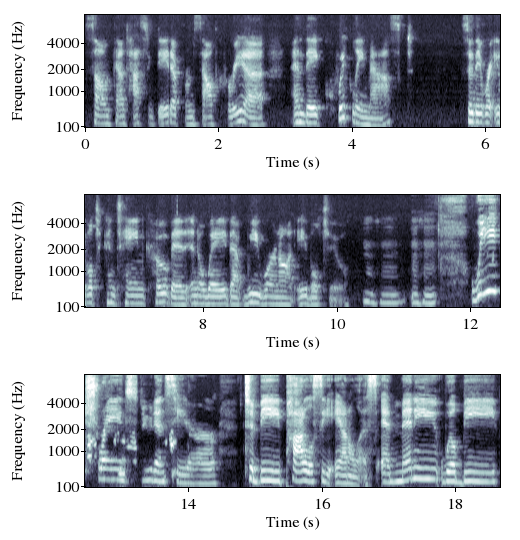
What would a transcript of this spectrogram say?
some fantastic data from South Korea, and they quickly masked. So they were able to contain COVID in a way that we were not able to. Mm-hmm, mm-hmm. We train students here to be policy analysts, and many will be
